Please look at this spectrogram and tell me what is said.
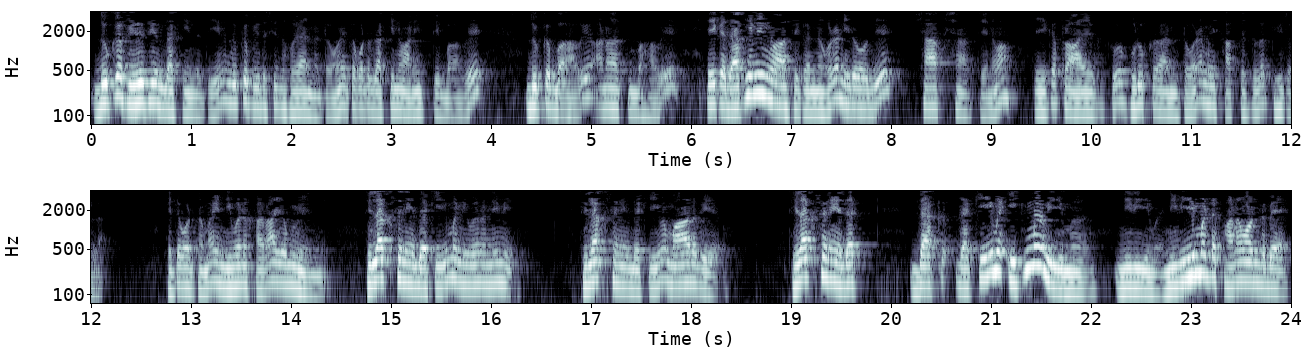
දුක පිරිසින් දකින්න තියෙන දුක පිරිසින් හොයන්නට ඕනේ. එතකොට දකින්න අනිත්‍යභාවය, දුක භාවය, අනාත්ම භාවය. ඒක දකිමින් වාසය කරනකොට Nirodha සාක්ෂාත් වෙනවා. ඒක ප්‍රායෝගිකව හුරු කරන්නට ඕනේ මේ සත්‍ය තුළ පිහිටලා. එතකොට තමයි නිවන කරා යොමු වෙන්නේ. ත්‍රිලක්ෂණය දැකීම නිවන නෙමෙයි. ත්‍රිලක්ෂණය දැකීම මාර්ගය. ත්‍රිලක්ෂණය දැකීම ඉක්මවීම නිවීම. නිවීමට පණවන්න බෑ.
